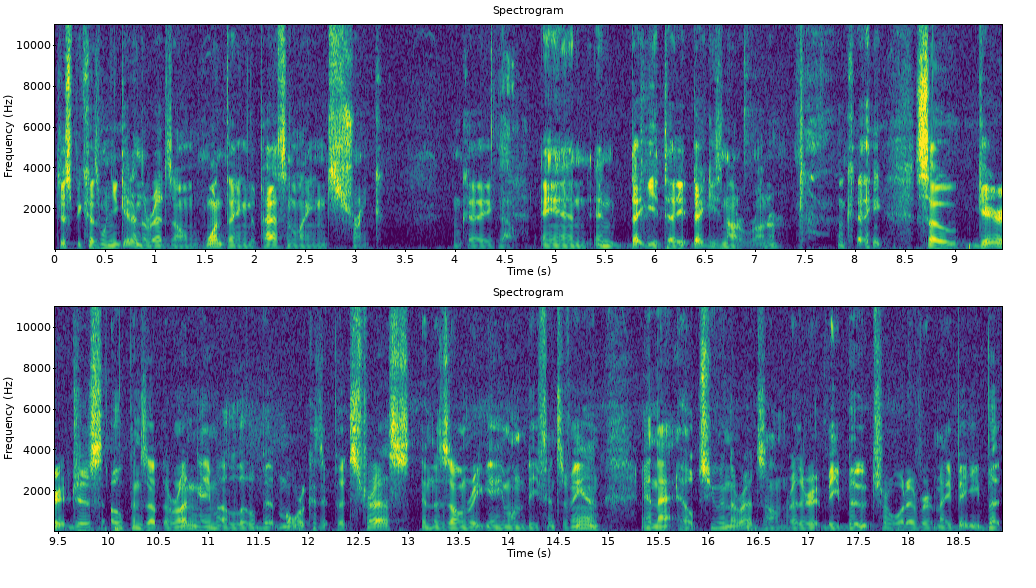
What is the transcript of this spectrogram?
Just because when you get in the red zone, one thing the passing lanes shrink. Okay. Yeah. And and Daggy tell you, Daggy's not a runner. okay. So Garrett just opens up the run game a little bit more because it puts stress in the zone read game on the defensive end, and that helps you in the red zone, whether it be boots or whatever it may be. But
